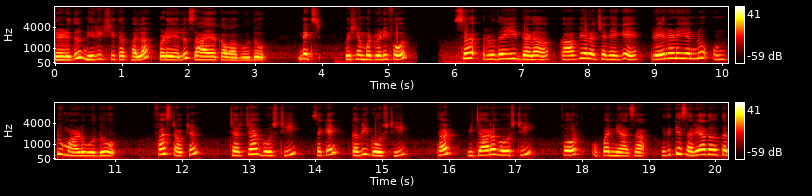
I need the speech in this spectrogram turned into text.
ನಡೆದು ನಿರೀಕ್ಷಿತ ಫಲ ಪಡೆಯಲು ಸಹಾಯಕವಾಗುವುದು. Next question number twenty four. ಸಹೃದಯಿಗಳ ಕಾವ್ಯ ರಚನೆಗೆ ಪ್ರೇರಣೆಯನ್ನು ಉಂಟು ಮಾಡುವುದು. ಫಸ್ಟ್ ಆಪ್ಷನ್ ಚರ್ಚಾಗೋಷ್ಠಿ ಸೆಕೆಂಡ್ ಕವಿಗೋಷ್ಠಿ ಥರ್ಡ್ ವಿಚಾರಗೋಷ್ಠಿ ಫೋರ್ತ್, ಉಪನ್ಯಾಸ. ಇದಕ್ಕೆ ಸರಿಯಾದ ಉತ್ತರ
